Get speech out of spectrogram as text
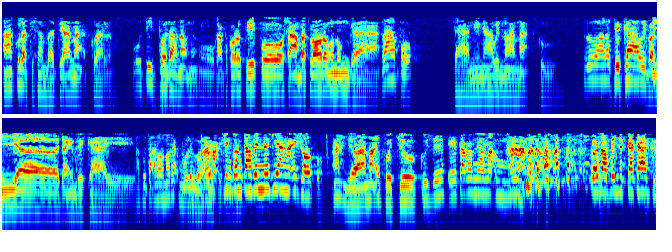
Aku lak disambati anakku lho. Oh, tiba ta anakmu? Oh, gak perkara tiba, sambat loro ngono enggak. Lah apa? Dani ngawinno anakku. Lho, ala digawe kon. Iya, jangan digawe. Aku tak rono rek mulai nggo. Anak sing kon kawin iki anake sapa? Ah, ya anake bojoku sih. Eh tarone anakmu. Kok nape nyekak aku?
